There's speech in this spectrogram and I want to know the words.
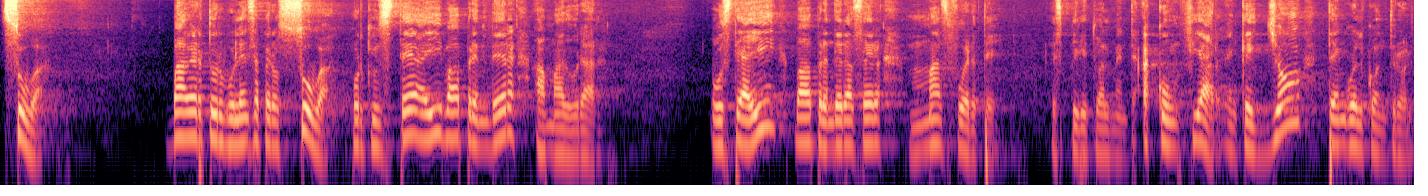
suba. Va a haber turbulencia, pero suba, porque usted ahí va a aprender a madurar. Usted ahí va a aprender a ser más fuerte espiritualmente, a confiar en que yo tengo el control.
